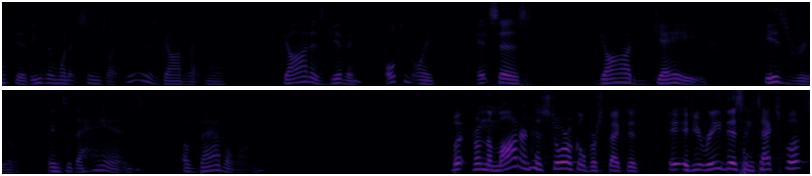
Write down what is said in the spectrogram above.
active, even when it seems like, where is God right now? God is giving. Ultimately, it says, God gave Israel into the hands of Babylon. But from the modern historical perspective, if you read this in textbooks,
